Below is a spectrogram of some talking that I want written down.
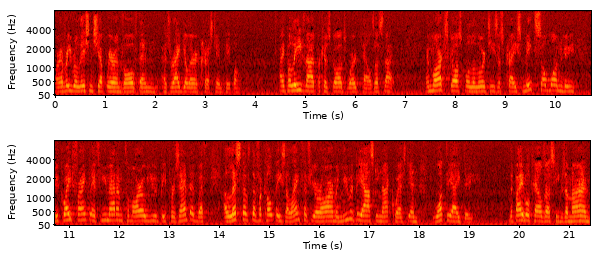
or every relationship we're involved in as regular Christian people. I believe that because God's Word tells us that. In Mark's Gospel, the Lord Jesus Christ meets someone who who, quite frankly, if you met him tomorrow, you would be presented with a list of difficulties, the length of your arm, and you would be asking that question, what do I do? The Bible tells us he was a man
